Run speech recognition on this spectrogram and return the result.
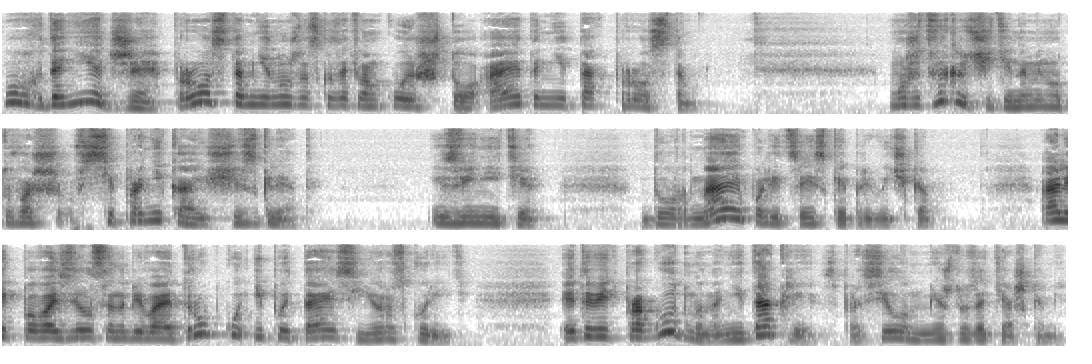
Ох, да нет же, просто мне нужно сказать вам кое-что, а это не так просто. Может, выключите на минуту ваш всепроникающий взгляд? Извините, дурная полицейская привычка. Алик повозился, набивая трубку и пытаясь ее раскурить. «Это ведь про Гудмана, не так ли?» – спросил он между затяжками.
